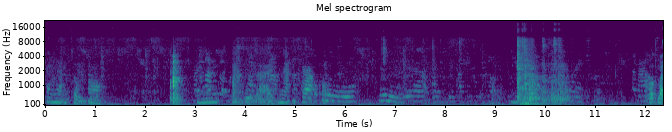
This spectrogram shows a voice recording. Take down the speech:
ข้างน้ำสมออกให้มันหนักข้าวออกบะ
